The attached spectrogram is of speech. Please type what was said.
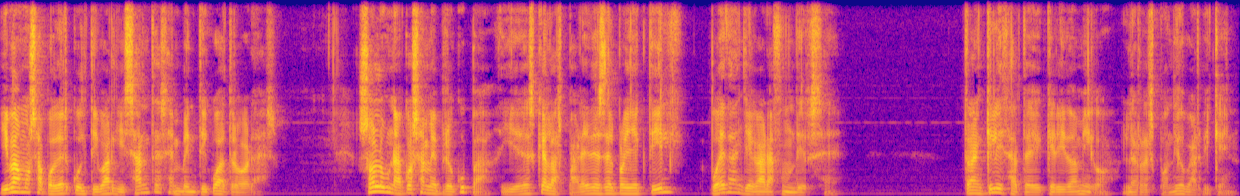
íbamos a poder cultivar guisantes en 24 horas. Solo una cosa me preocupa, y es que las paredes del proyectil puedan llegar a fundirse. Tranquilízate, querido amigo, le respondió Barbicane.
